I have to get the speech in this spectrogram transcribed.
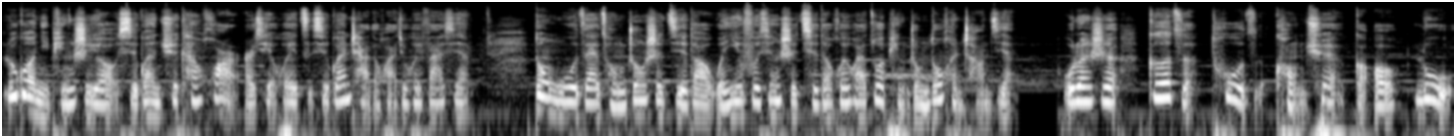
如果你平时有习惯去看画，而且会仔细观察的话，就会发现，动物在从中世纪到文艺复兴时期的绘画作品中都很常见。无论是鸽子、兔子、孔雀、狗、鹿、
